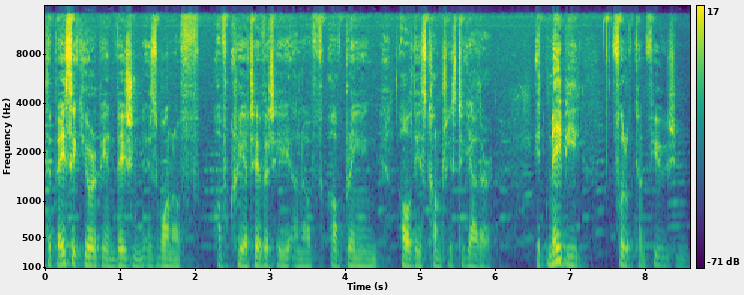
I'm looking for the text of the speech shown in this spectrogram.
The basic European vision is one of, of creativity and of, of bringing all these countries together. It may be full of confusion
